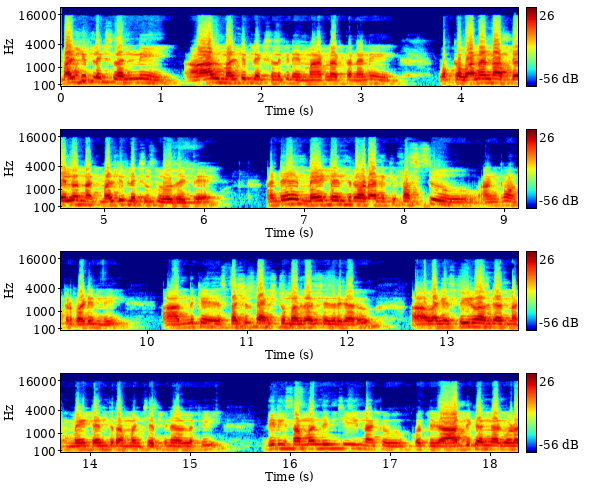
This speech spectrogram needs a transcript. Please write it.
మల్టీప్లెక్స్లు అన్ని ఆల్ మల్టీప్లెక్స్లకి నేను మాట్లాడతానని ఒక వన్ అండ్ హాఫ్ డేలో నాకు మల్టీప్లెక్స్లు క్లోజ్ అయిపోయాయి. అంటే మే టెన్త్ రావడానికి ఫస్ట్ అంకం అక్కడ పడింది. అందుకే special thanks to Madras Sridhar గారు. అలాగే శ్రీనివాస్ గారు నాకు మే టెన్త్ రమ్మని చెప్పిన వాళ్ళకి. దీనికి సంబంధించి నాకు కొద్దిగా ఆర్థికంగా కూడా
